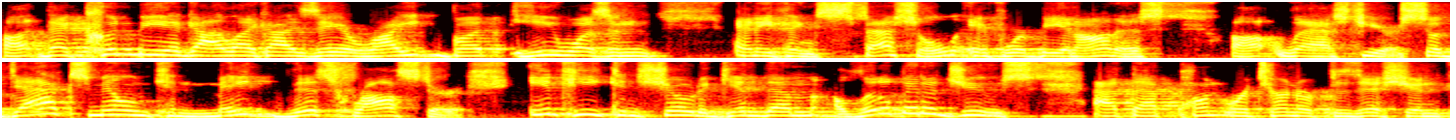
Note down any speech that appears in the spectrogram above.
Uh, that could be a guy like Isaiah Wright, but he wasn't anything special, if we're being honest, uh, last year. So Dax Milne can make this roster if he can show to give them a little bit of juice at that punt returner position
